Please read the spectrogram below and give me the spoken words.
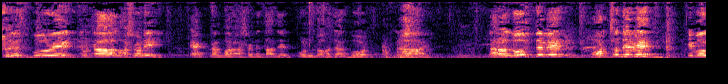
পিরোজপুরের টোটাল আসনে এক নম্বর আসনে তাদের পনেরো হাজার ভোট নাই। তারা লোভ দেবে অর্থ দেবে এবং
